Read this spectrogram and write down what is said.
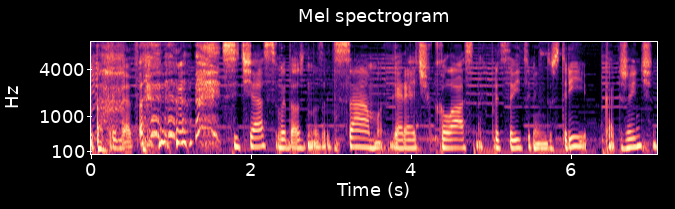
Итак, ребята, сейчас вы должны назвать самых горячих, классных представителей индустрии, как женщин,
